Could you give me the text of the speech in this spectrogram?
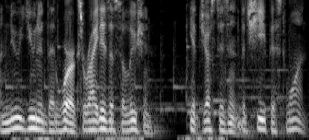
a new unit that works right is a solution. It just isn't the cheapest one.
